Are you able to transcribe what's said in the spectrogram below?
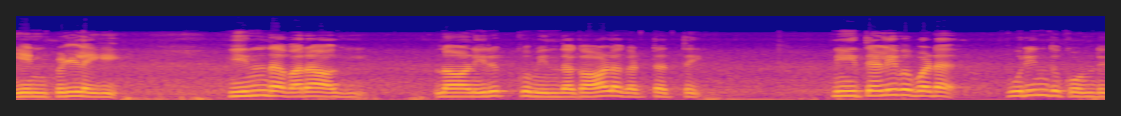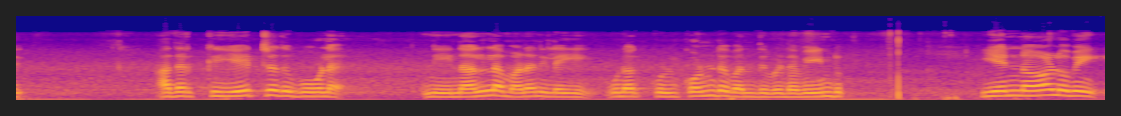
என் பிள்ளையே இந்த வராகி நான் இருக்கும் இந்த காலகட்டத்தை நீ தெளிவுபட புரிந்து கொண்டு அதற்கு ஏற்றது போல நீ நல்ல மனநிலையை உனக்குள் கொண்டு வந்து விட வேண்டும். என்னாலுமே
